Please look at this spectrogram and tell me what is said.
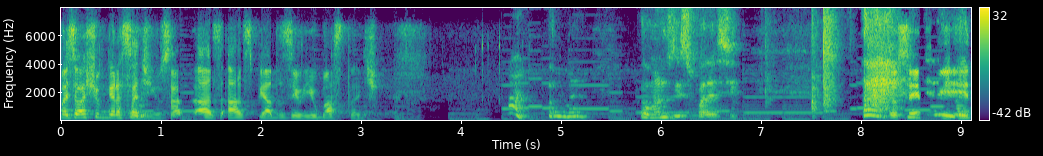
Mas eu acho engraçadinho, sabe? As, as piadas eu rio bastante. Pelo menos, pelo menos isso parece. Eu sempre.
